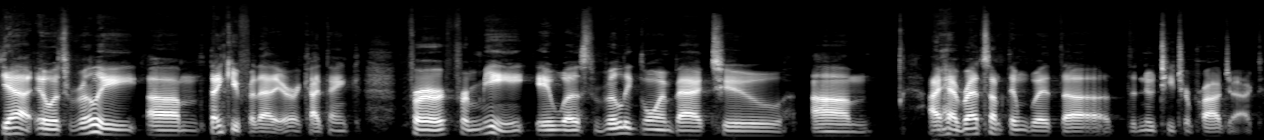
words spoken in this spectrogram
Yeah, it was really. Um, thank you for that, Eric. I think for for me, it was really going back to. Um, I had read something with uh, the New Teacher Project,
